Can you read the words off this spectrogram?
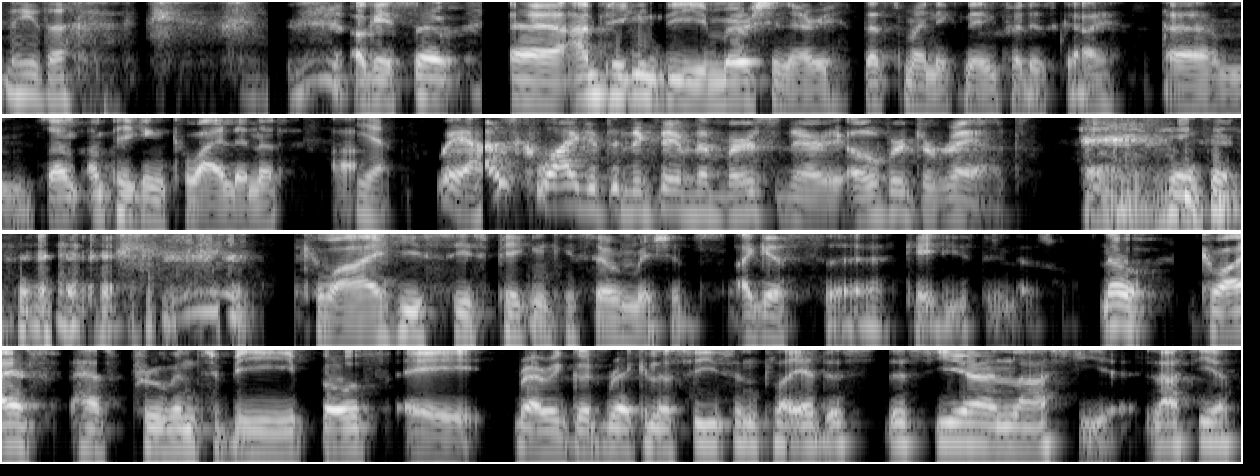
Neither. Okay, so uh, I'm picking the mercenary. That's my nickname for this guy. Um, so I'm, I'm picking Kawhi Leonard. Uh, Yeah. Wait, how does Kawhi get the nickname the Mercenary over Durant? Kawhi, he's he's picking his own missions. I guess uh, KD is doing that as well. No, Kawhi have, have proven to be both a very good regular season player this this year and last year. Last year,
